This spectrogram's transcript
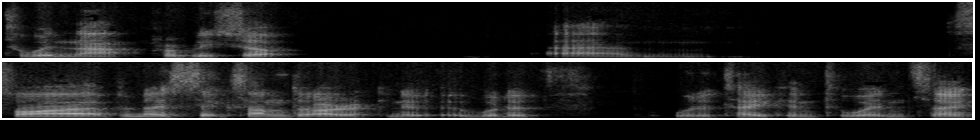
to win that. Probably shot um, five, no six under. I reckon it would have would have taken to win. So,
